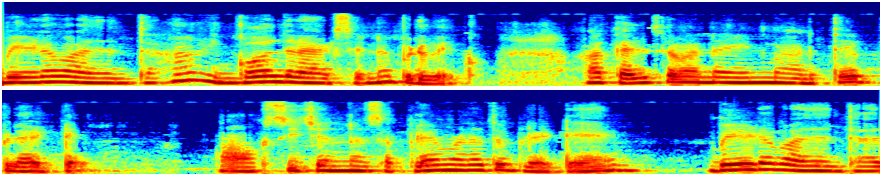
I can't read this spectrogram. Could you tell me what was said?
ಬೇಡವಾದಂತಹ ಇಂಗಾಲ್ ಡೈಆಕ್ಸೈಡ್ನ ಬಿಡಬೇಕು. ಆ ಕೆಲಸವನ್ನು ಏನು ಮಾಡುತ್ತೆ? ಬ್ಲಡ್, ಆಕ್ಸಿಜನ್ನ ಸಪ್ಲೈ ಮಾಡೋದು, ಬ್ಲಡ್ಡೇ ಬೇಡವಾದಂತಹ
